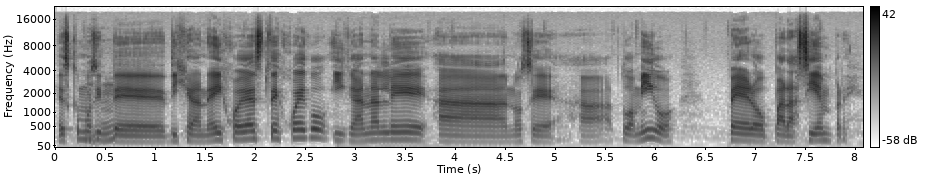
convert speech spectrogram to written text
Es como si te dijeran, hey, juega este juego y gánale a, no sé, a tu amigo, pero para siempre.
